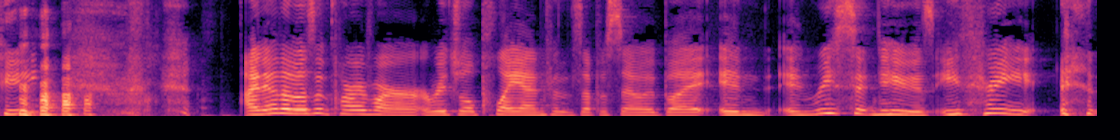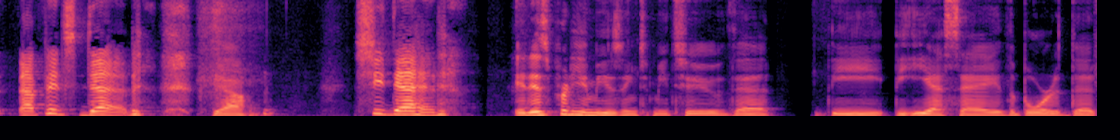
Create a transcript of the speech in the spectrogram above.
be. I know that wasn't part of our original plan for this episode, but in in recent news, E3 that bitch dead. yeah. She dead. it is pretty amusing to me too that the the ESA, the board that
